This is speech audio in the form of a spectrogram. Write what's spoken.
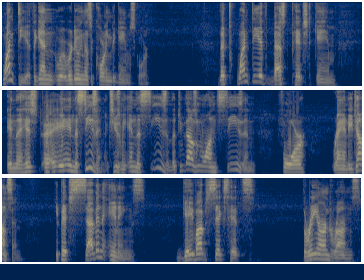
20th. Again, we're doing this according to game score. The 20th best pitched game in the hist- uh, in the season, excuse me, in the season, the 2001 season for Randy Johnson. He pitched 7 innings, gave up 6 hits, 3 earned runs,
